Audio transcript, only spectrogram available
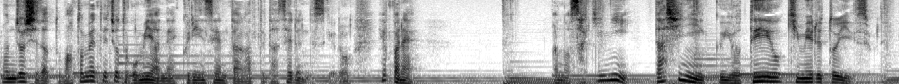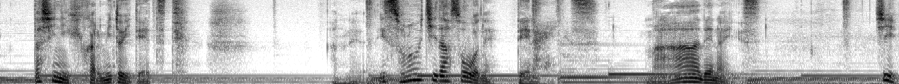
本庄市だとまとめてちょっとゴミはねクリーンセンターがあって出せるんですけどやっぱねあの先に出しに行く予定を決めるといいですよね。出しに行くから見といてっつって。あのねそのうち出そうね。出ないです。まあ出ないです。し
